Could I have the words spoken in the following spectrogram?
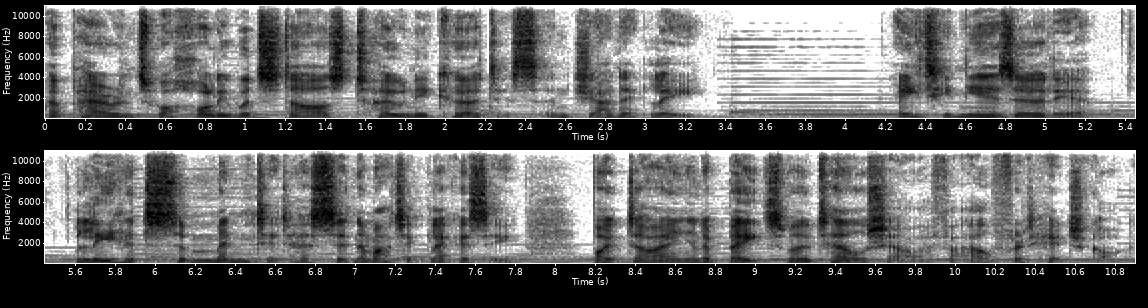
Her parents were Hollywood stars Tony Curtis and Janet Leigh. 18 years earlier, Leigh had cemented her cinematic legacy by dying in a Bates Motel shower for Alfred Hitchcock.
